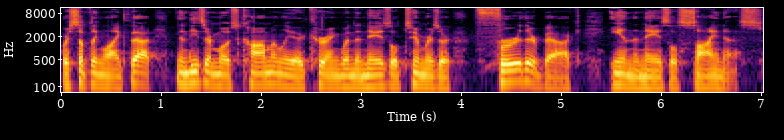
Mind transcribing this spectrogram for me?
or something like that. And these are most commonly occurring when the nasal tumors are further back in the nasal sinus.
